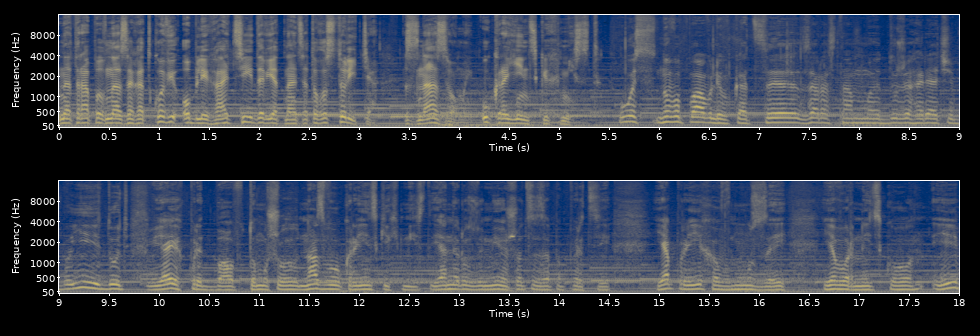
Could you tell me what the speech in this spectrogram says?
натрапив на загадкові облігації 19 століття з назвами українських міст. Ось Новопавлівка, це зараз там е, дуже гарячі бої йдуть. Я їх придбав, тому що назви українських міст. Я не розумію, що це за папірці. Я приїхав в музей Яворницького і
